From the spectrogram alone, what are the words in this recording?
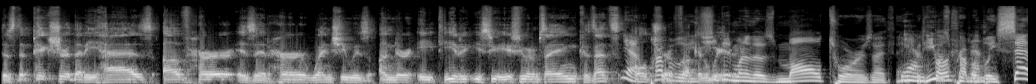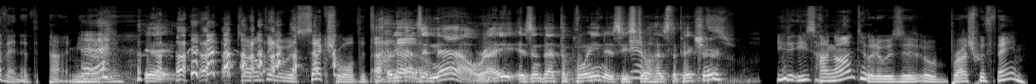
does the picture that he has of her is it her when she was under eighteen? You see, you see what I'm saying? Because that's Yeah, ultra probably. fucking She weird. did one of those mall tours, I think. Yeah, but he was both of them. probably seven at the time. You know, I mean? yeah, so I don't think it was sexual at the time. but he has it now, right? Isn't that the point? Is he still has the picture? He, he's hung on to it. It was a, a brush with fame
